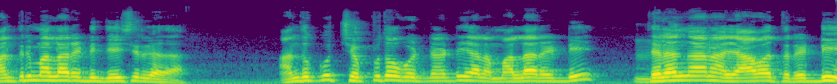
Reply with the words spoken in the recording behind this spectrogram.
మంత్రి మల్లారెడ్డిని చేసిరు కదా. అందుకు చెప్పుతో కొట్టినట్టు ఇవాళ మల్లారెడ్డి తెలంగాణ యావత్ రెడ్డి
